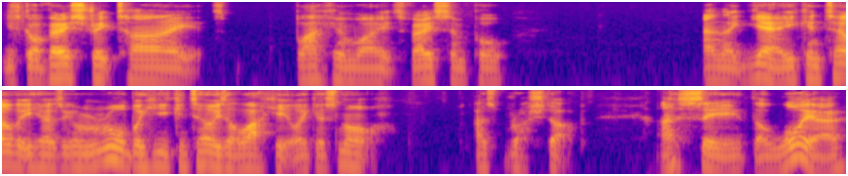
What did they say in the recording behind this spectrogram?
he's got a very straight tie, it's black and white, it's very simple. And like, yeah, you can tell that he has a good role, but you can tell he's a lackey. Like it's not as brushed up as say the lawyer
